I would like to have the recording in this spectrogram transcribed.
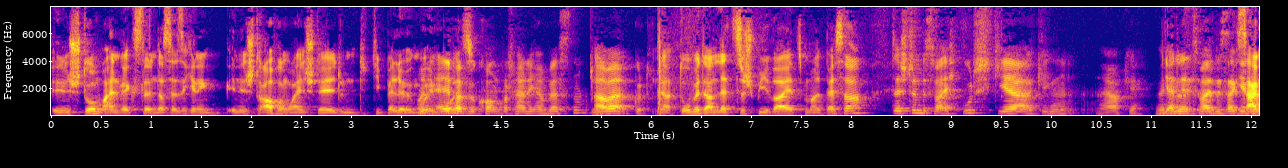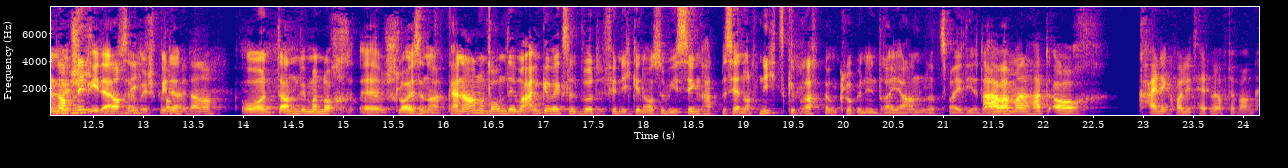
in den Sturm einwechseln, dass er sich in den, in den Strafraum reinstellt und die Bälle irgendwo Und Elfer bekommt wahrscheinlich am besten. Aber gut. Ja, Dovedan, letztes Spiel war jetzt mal besser. Das stimmt, das war echt gut. Die ja gegen. Ja, okay. Wir Ja, nennen jetzt mal das sagen Ergebnis wir noch nicht. später, noch sagen wir nicht. später. Kommen wir da. Und dann, wenn man noch äh, Schleusener, keine Ahnung, warum der immer eingewechselt wird, finde ich genauso wie Singh, hat bisher noch nichts gebracht beim Club in den drei Jahren oder zwei, die er da Aber war. man hat auch keine Qualität mehr auf der Bank.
